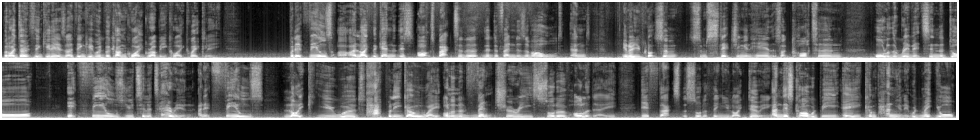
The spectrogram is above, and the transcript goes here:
but I don't think it is. I think it would become quite grubby quite quickly. But it feels, I like again that this arcs back to the, the defenders of old. And, you know, you've got some, some stitching in here that's like cotton all of the rivets in the door. It feels utilitarian and it feels like you would happily go away on an adventure sort of holiday if that's the sort of thing you like doing. And this car would be a companion. It would make your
